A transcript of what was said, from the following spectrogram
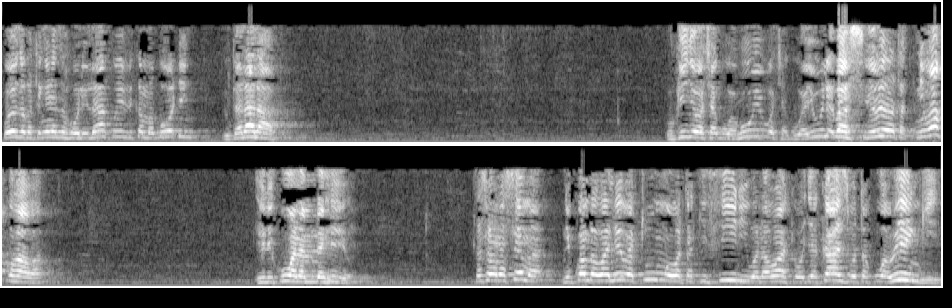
Unaweza ukatengeneza holi lako hivi kama boarding mtalala hapo. Ukija wachagua huyu wachagua yule basi ni wako hawa. Ilikuwa namna hiyo. Sasa wanasema ni kwamba wale watumwa watakithiri wanawake wajakazi watakuwa wengi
